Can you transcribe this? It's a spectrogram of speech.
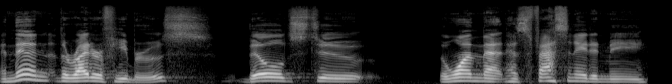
And then the writer of Hebrews builds to the one that has fascinated me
